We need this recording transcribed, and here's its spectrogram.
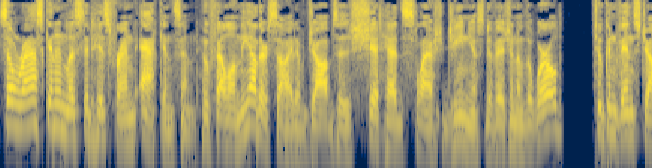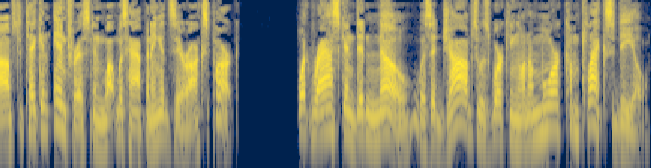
So Raskin enlisted his friend Atkinson, who fell on the other side of Jobs' shithead slash genius division of the world, to convince Jobs to take an interest in what was happening at Xerox PARC. What Raskin didn't know was that Jobs was working on a more complex deal.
